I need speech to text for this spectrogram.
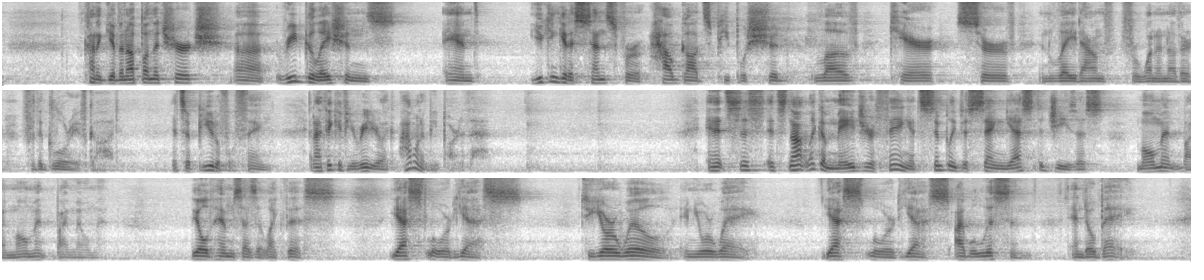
kind of given up on the church, uh, read Galatians and you can get a sense for how God's people should love, care, serve, and lay down for one another for the glory of God. It's a beautiful thing. And I think if you read it, you're like, I want to be part of that. And it's just, it's not like a major thing. It's simply just saying yes to Jesus moment by moment by moment. The old hymn says it like this Yes, Lord, yes, to your will and your way. Yes, Lord, yes, I will listen and obey.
